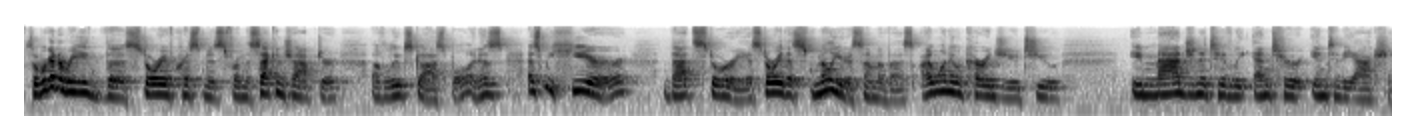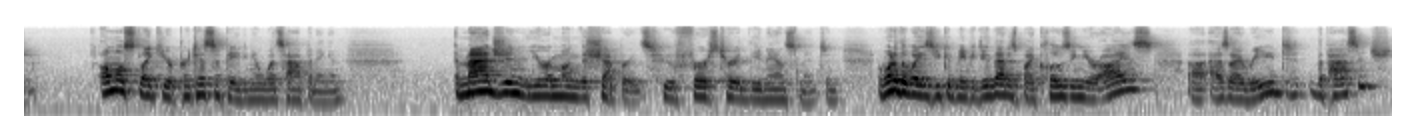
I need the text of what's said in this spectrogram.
So we're going to read the story of Christmas from the second chapter of Luke's Gospel. And as, as we hear that story, a story that's familiar to some of us, I want to encourage you to imaginatively enter into the action, almost like you're participating in what's happening. And Imagine you're among the shepherds who first heard the announcement. And, one of the ways you could maybe do that is by closing your eyes uh, as I read the passage.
